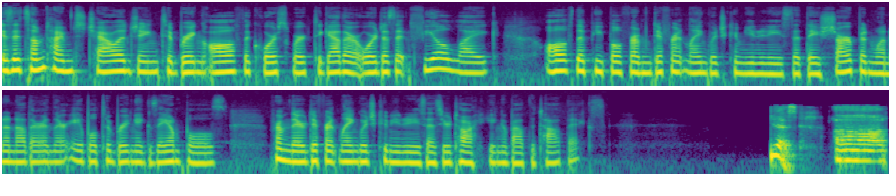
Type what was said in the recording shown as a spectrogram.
is it sometimes challenging to bring all of the coursework together or does it feel like all of the people from different language communities that they sharpen one another and they're able to bring examples from their different language communities as you're talking about the topics yes uh,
